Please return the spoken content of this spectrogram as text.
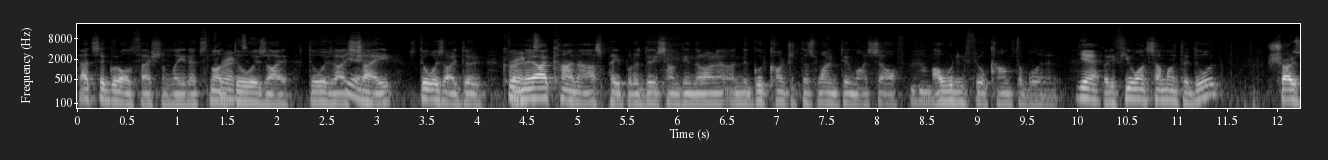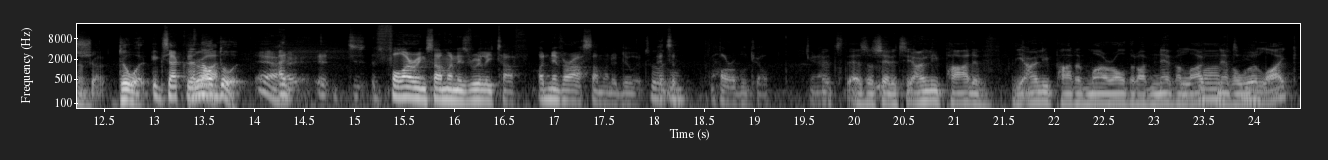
that's a good old-fashioned leader. It's not Correct. do as I do as I Yeah. say. It's do as I do. For me, I can't ask people to do something that I know, and the good consciousness won't do myself. I wouldn't feel comfortable in it. Yeah. But if you want someone to do it, show them. Show- Do it. Exactly and right. they'll do it. Yeah, I- it, firing someone is really tough. I'd never ask someone to do it. Do it, it's a horrible job. You know, It's, as I said, it's the only part of the only part of my role that I've never liked, Loved, never yeah. will like,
